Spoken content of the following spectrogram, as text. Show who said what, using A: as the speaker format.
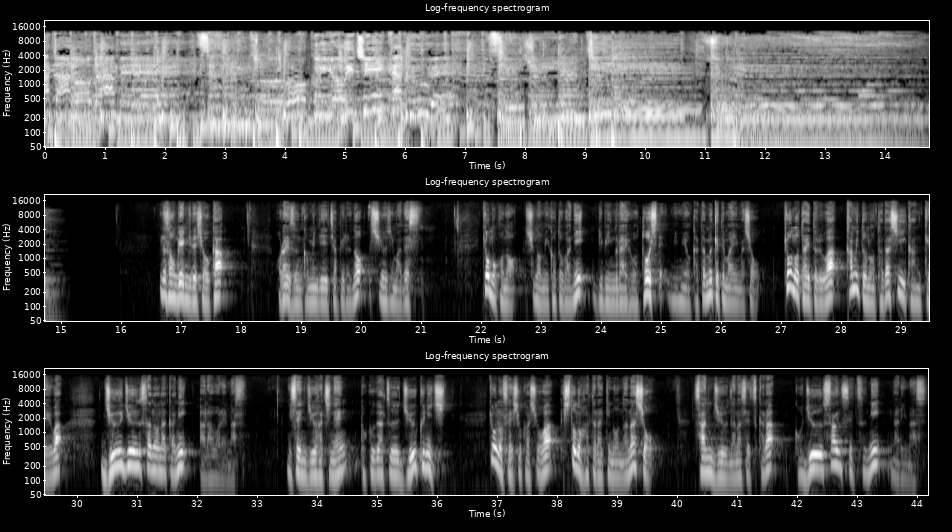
A: なたのため遠くより近くへ
B: 皆さんお元気でしょうか？ホライズンコミュニティチャペルの塩島です。今日もこの主の御言葉にリビングライフを通して耳を傾けてまいりましょう。今日のタイトルは神との正しい関係は従順さの中に現れます。2018年6月19日今日の聖書箇所は使徒の働きの7章37節から53節になります。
